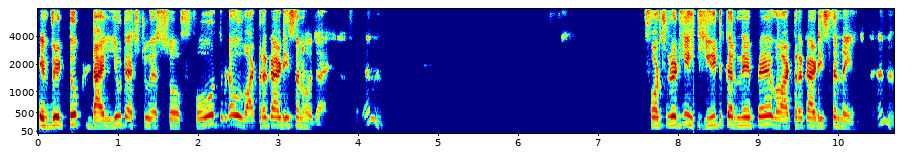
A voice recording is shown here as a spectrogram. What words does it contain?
if we took dilute H2SO4 तो बेटा वो वाटर का एडिशन हो जाएगा है ना? फॉर्चुनेटली हीट करने पे वाटर का एडिशन नहीं होता है ना?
